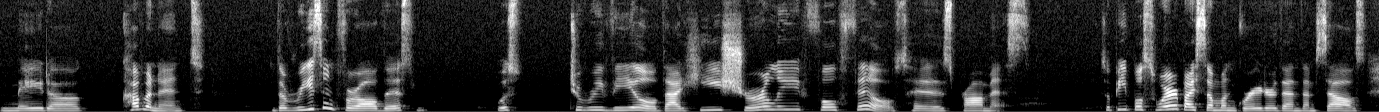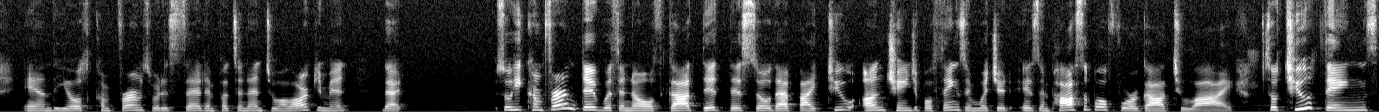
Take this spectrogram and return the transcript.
made a covenant. The reason for all this was to reveal that he surely fulfills his promise. So people swear by someone greater than themselves, and the oath confirms what is said and puts an end to all argument that so he confirmed it with an oath. God did this so that by two unchangeable things in which it is impossible for God to lie. So two things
